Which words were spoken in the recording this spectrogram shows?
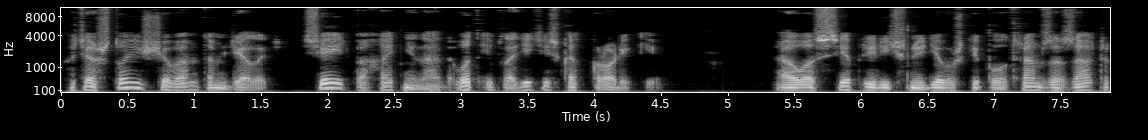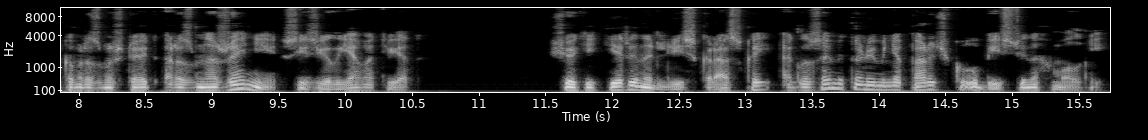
«Хотя что еще вам там делать? Сеять, пахать не надо. Вот и плодитесь, как кролики». «А у вас все приличные девушки по утрам за завтраком размышляют о размножении?» — съязвил я в ответ. Щеки Киры налились краской, а глаза метнули меня парочку убийственных молний.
